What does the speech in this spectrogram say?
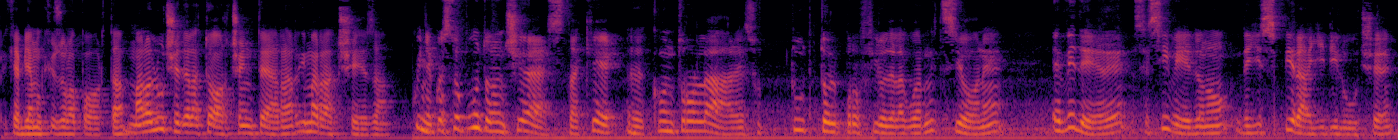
perché abbiamo chiuso la porta, ma la luce della torcia interna rimarrà accesa. Quindi a questo punto non ci resta che eh, controllare su tutto il profilo della guarnizione e vedere se si vedono degli spiragli di luce.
